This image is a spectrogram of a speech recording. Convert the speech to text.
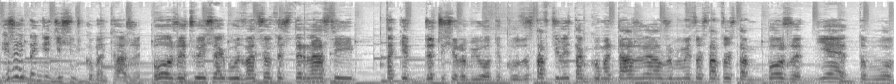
jeżeli będzie 10 komentarzy, Boże, czuję się jak był 2014 i takie rzeczy się robiło, typu zostawcie ileś tam komentarzy, a zrobimy coś tam, coś tam. Boże, nie, to było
